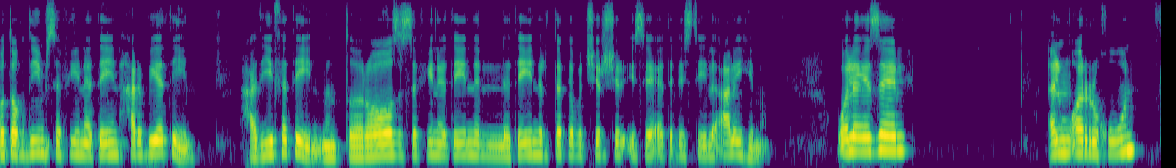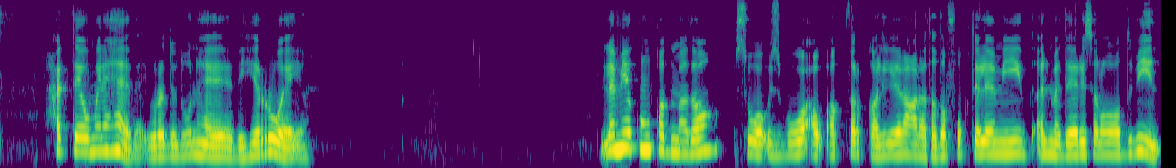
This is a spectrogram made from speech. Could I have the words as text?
بتقديم سفينتين حربيتين حديثتين من طراز السفينتين اللتين ارتكبت شرشر إساءة الاستيلاء عليهما. ولا يزال المؤرخون حتى يومنا هذا يرددون هذه الرواية. لم يكن قد مضى سوى أسبوع أو أكثر قليلا على تدفق تلاميذ المدارس الغاضبين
